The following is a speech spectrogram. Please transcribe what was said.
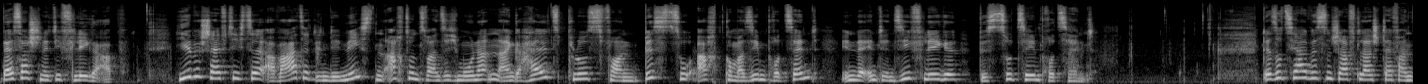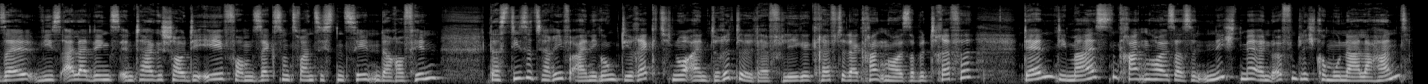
Besser schnitt die Pflege ab. Hier Beschäftigte erwartet in den nächsten 28 Monaten ein Gehaltsplus von bis zu 8,7 Prozent, in der Intensivpflege bis zu 10 Prozent. Der Sozialwissenschaftler Stefan Sell wies allerdings in tagesschau.de vom 26.10. darauf hin, dass diese Tarifeinigung direkt nur ein Drittel der Pflegekräfte der Krankenhäuser betreffe, denn die meisten Krankenhäuser sind nicht mehr in öffentlich-kommunaler Hand,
